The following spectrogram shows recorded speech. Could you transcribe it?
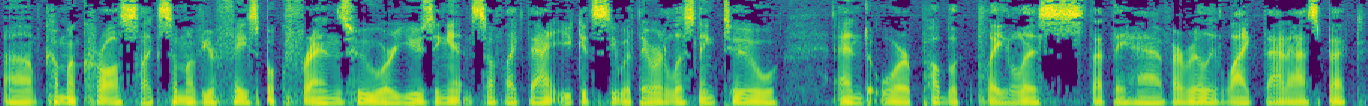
uh, come across like some of your Facebook friends who are using it and stuff like that, you could see what they were listening to and or public playlists that they have. I really like that aspect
